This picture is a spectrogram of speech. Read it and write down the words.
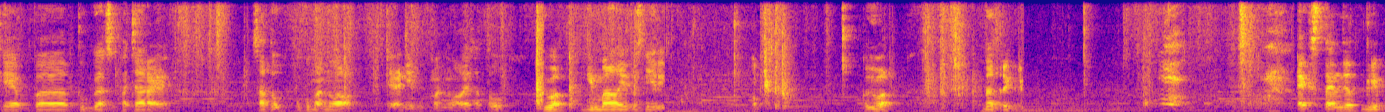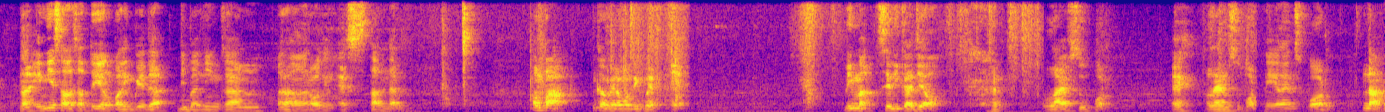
kayak petugas upacara ya. Satu buku manual, ya ini buku manualnya satu. Dua gimbalnya itu sendiri. Kedua, baterai grip. Extended grip. Nah, ini salah satu yang paling beda dibandingkan uh, Ronin S standar. Empat, kamera mounting plate. Ya. Lima, silica gel. Live support. Eh, lens support. Nih lens support. Enam,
